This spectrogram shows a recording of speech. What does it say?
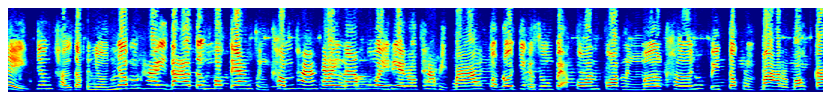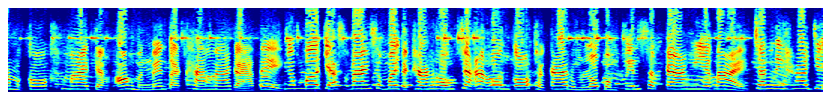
ទេយើងត្រូវតែបញ្ញញឹមឲ្យដើរទៅមុខទាំងសង្ឃឹមថាថ្ងៃណាមួយរាជរដ្ឋាភិបាលក៏ដូចជាក្រសួងពាក់ព័ន្ធគាត់នឹងមើលឃើញពីទុកលំបាករបស់កម្មករខ្មែរទាំងអស់មិនមែនតែខាងណាកាទេខ្ញុំមើលជាក់ស្ដែងសម្បីតែខាងរោងចក្រអូនក៏ត្រូវការរំលោភបំពានសិទ្ធិការងារដែរចឹងនេះហើយជា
